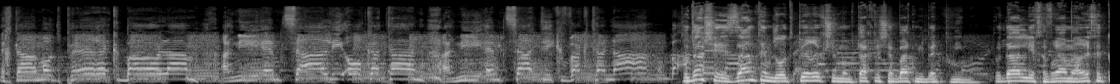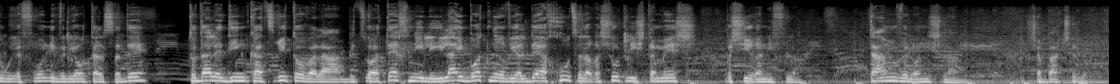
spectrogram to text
לך תעמוד פרק בעולם, אני אמצא לי אור קטן, אני אמצא תקווה קטנה. תודה שהאזנתם לעוד פרק של ממתק לשבת מבית פנימה. תודה לחברי המערכת אורי עפרוני וליאור טל שדה. תודה לדין כץ ריטוב על הביצוע הטכני, לאילי בוטנר וילדי החוץ על הרשות להשתמש בשיר הנפלא. תם ולא נשלם. שבת שלום.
